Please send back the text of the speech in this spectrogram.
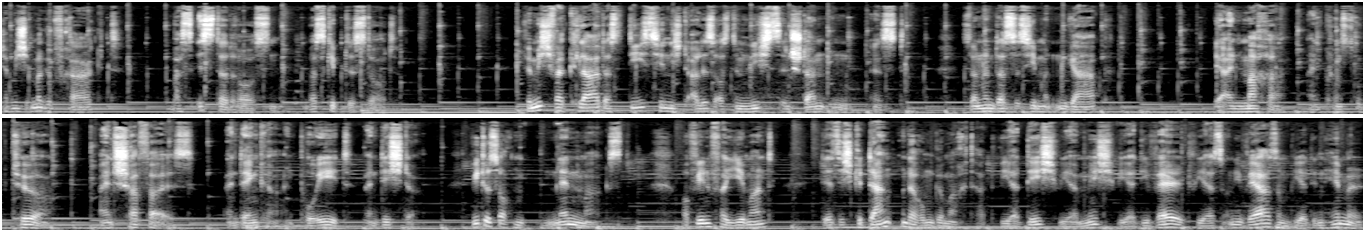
ich habe mich immer gefragt, was ist da draußen? Was gibt es dort? Für mich war klar, dass dies hier nicht alles aus dem Nichts entstanden ist, sondern dass es jemanden gab, der ein Macher, ein Konstrukteur, ein Schaffer ist, ein Denker, ein Poet, ein Dichter, wie du es auch nennen magst. Auf jeden Fall jemand, der sich Gedanken darum gemacht hat, wie er dich, wie er mich, wie er die Welt, wie er das Universum, wie er den Himmel,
